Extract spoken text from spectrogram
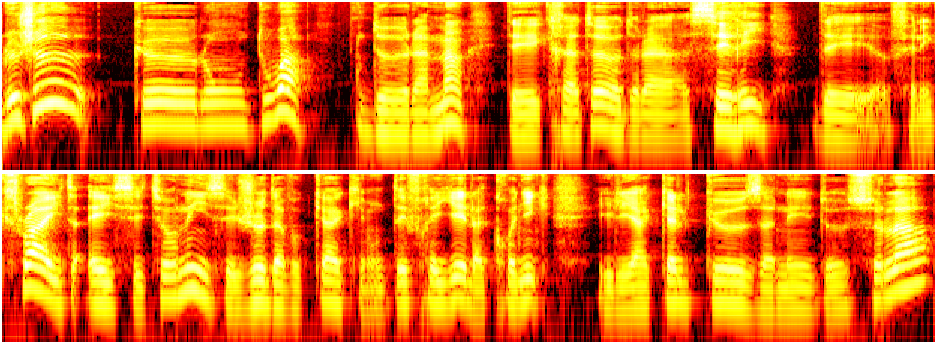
Le jeu que l'on doit de la main des créateurs de la série des Phoenix Wright, Ace Attorney, ces jeux d'avocats qui ont défrayé la chronique il y a quelques années de cela,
